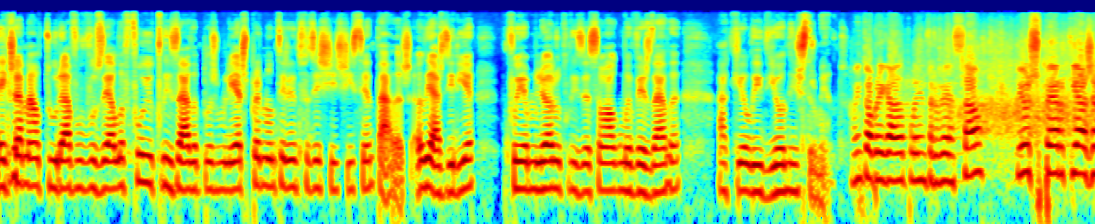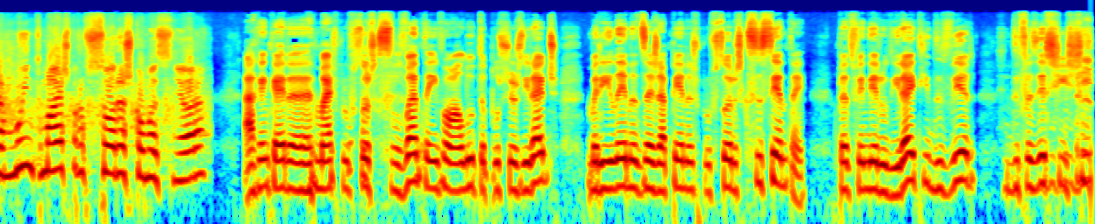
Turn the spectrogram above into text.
É que já na altura a vuvuzela foi utilizada pelas mulheres para não terem de fazer xixi sentadas. Aliás, diria que foi a melhor utilização alguma vez dada àquele hediondo instrumento. Muito obrigada pela intervenção. Eu espero que haja muito mais professoras como a senhora. Há quem queira mais professores que se levantem e vão à luta pelos seus direitos. Maria Helena deseja apenas professores que se sentem para defender o direito e dever de fazer xixi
